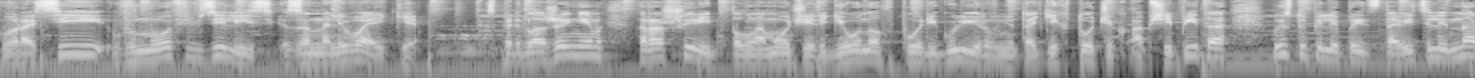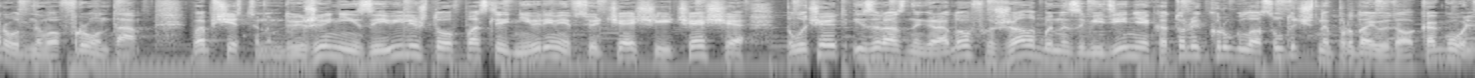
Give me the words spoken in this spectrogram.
В России вновь взялись за наливайки – с предложением расширить полномочия регионов по регулированию таких точек общепита выступили представители Народного фронта. В общественном движении заявили, что в последнее время все чаще и чаще получают из разных городов жалобы на заведения, которые круглосуточно продают алкоголь.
